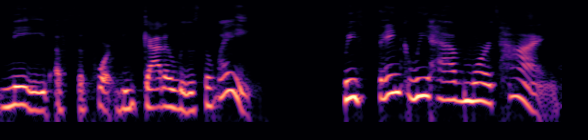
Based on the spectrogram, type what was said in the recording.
need of support. You got to lose the weight. We think we have more time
